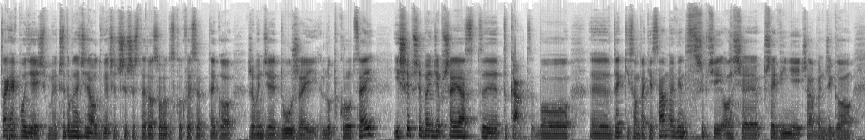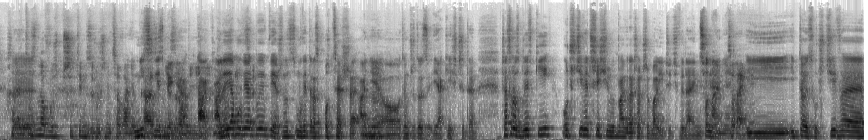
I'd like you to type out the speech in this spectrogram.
tak jak powiedzieliśmy, czy to będzie dało dwie, czy trzy, czy cztery osoby, to tylko kwestia tego, że będzie dłużej lub krócej i szybszy będzie przejazd y, kart, bo y, deki są takie same, więc szybciej on się przewinie i trzeba będzie go... Ale to y, znowuż przy tym zróżnicowaniu nic kart nie zmienia. zrobi tak, ale ja mówię jakby, wiesz, no mówię teraz o cesze, a nie o, o tym, czy to jest jakieś, czy ten. Czas rozgrywki, uczciwie 30 minut na gracza trzeba liczyć, wydaje mi się. Co najmniej. Co najmniej. I, I to jest uczciwe,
